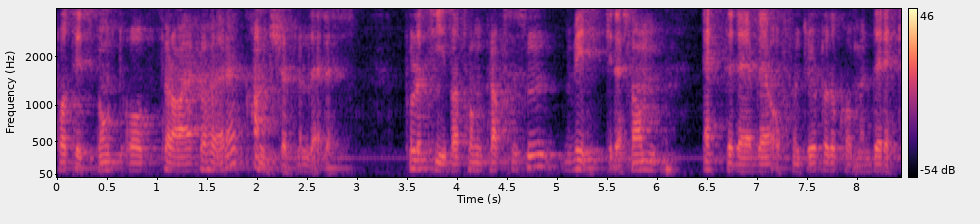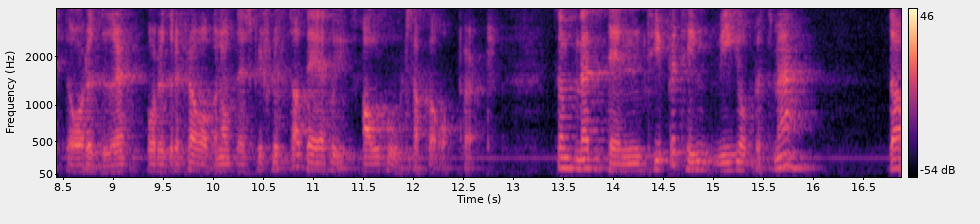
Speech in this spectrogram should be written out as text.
på et tidspunkt. Og fra jeg får høre, kanskje fremdeles. Politibatongpraksisen virker det som etter det ble offentliggjort og det kom en direkte ordre, ordre fra oven om det skulle slutte, at det i all hovedsak har opphørt. Så det er den type ting vi jobbet med. Da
